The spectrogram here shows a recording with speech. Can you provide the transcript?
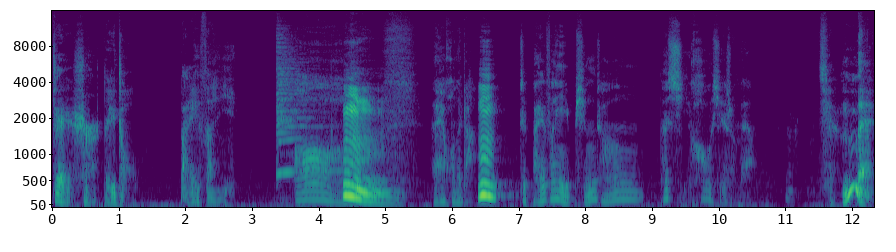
这事儿得找白翻译。哦，嗯，哎，黄队长，嗯，这白翻译平常他喜好些什么呀？钱呗。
